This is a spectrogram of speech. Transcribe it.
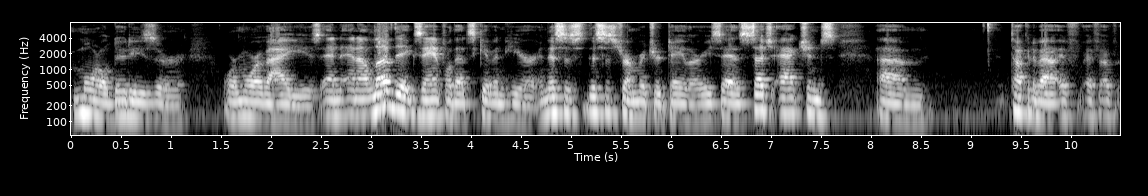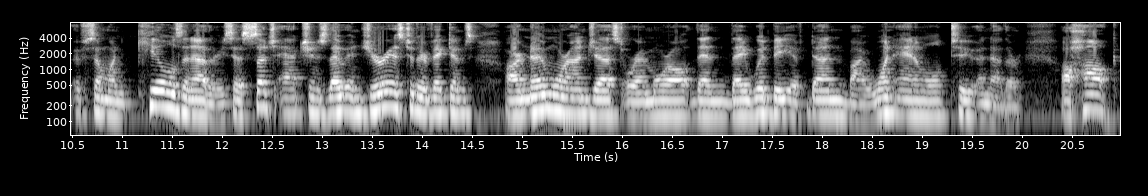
moral duties or or moral values. And and I love the example that's given here. And this is this is from Richard Taylor. He says such actions. Um, talking about if, if, if someone kills another, he says such actions, though injurious to their victims, are no more unjust or immoral than they would be if done by one animal to another. A hawk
